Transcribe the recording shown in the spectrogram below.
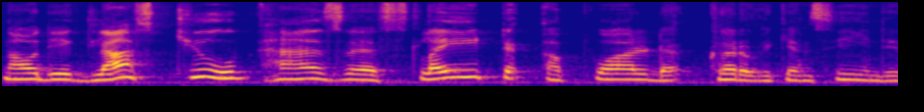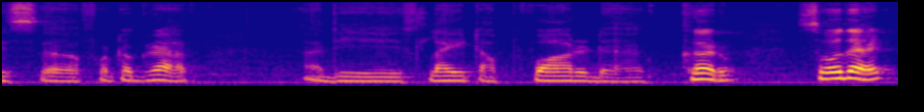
Now, the glass tube has a slight upward curve we can see in this uh, photograph uh, the slight upward uh, curve. So, that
